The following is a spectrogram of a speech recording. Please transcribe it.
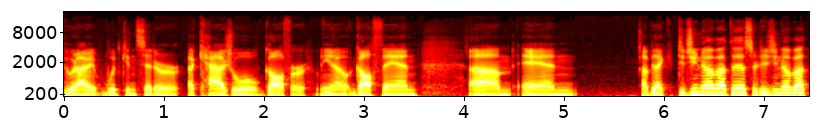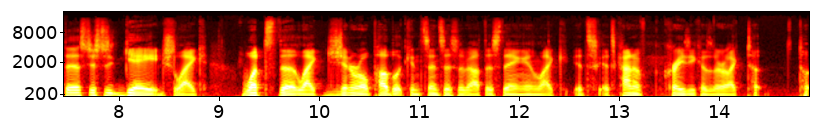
who I would consider a casual golfer you know golf fan um, and I'll be like did you know about this or did you know about this just to gauge like what's the like general public consensus about this thing and like it's it's kind of crazy because they're like t- t-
